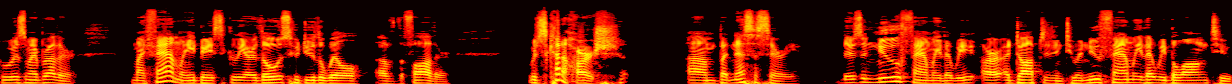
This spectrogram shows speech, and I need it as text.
Who is my brother? My family basically are those who do the will of the Father, which is kind of harsh, um, but necessary. There's a new family that we are adopted into, a new family that we belong to.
